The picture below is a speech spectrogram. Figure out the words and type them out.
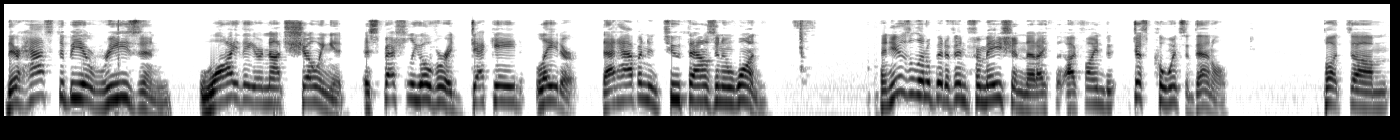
There has to be a reason why they are not showing it, especially over a decade later. That happened in 2001. And here's a little bit of information that I, I find just coincidental. But um,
